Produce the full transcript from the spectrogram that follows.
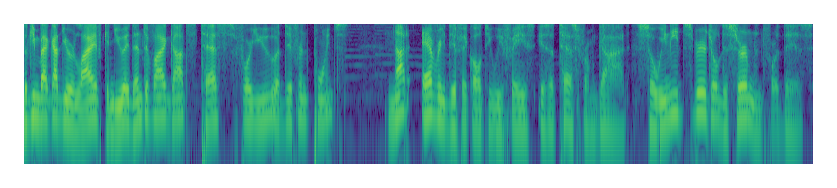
Looking back at your life, can you identify God's tests for you at different points? Not every difficulty we face is a test from God, so we need spiritual discernment for this.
